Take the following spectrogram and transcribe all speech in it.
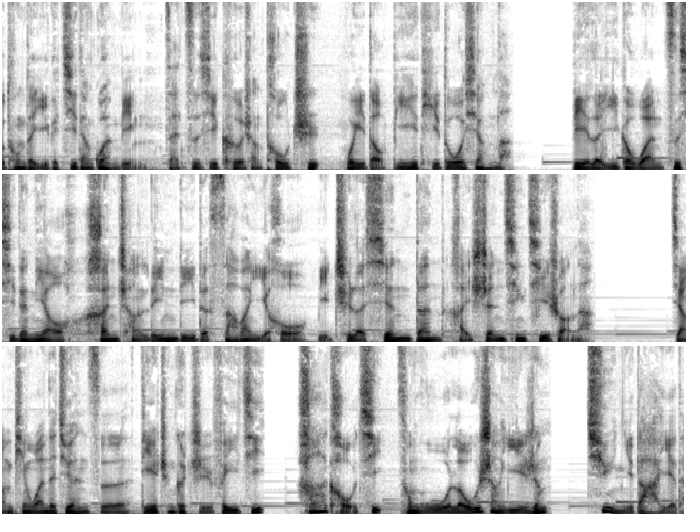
普通的一个鸡蛋灌饼，在自习课上偷吃，味道别提多香了。憋了一个晚自习的尿，酣畅淋漓的撒完以后，比吃了仙丹还神清气爽呢。讲评完的卷子叠成个纸飞机，哈口气从五楼上一扔，去你大爷的！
